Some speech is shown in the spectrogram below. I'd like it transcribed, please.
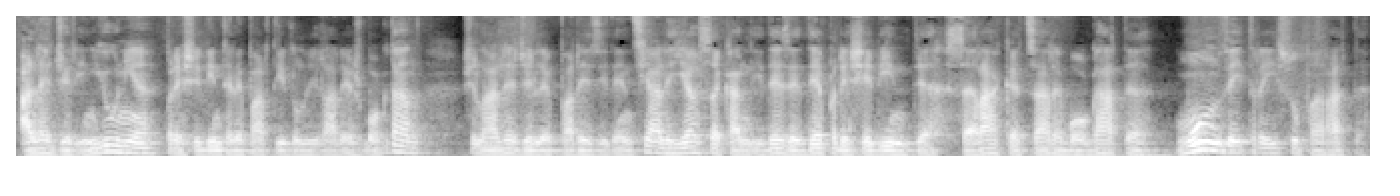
alegeri în iunie, președintele partidului Rareș Bogdan și la alegerile prezidențiale el să candideze de președinte. Săracă, țară bogată, mult vei trăi supărată.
